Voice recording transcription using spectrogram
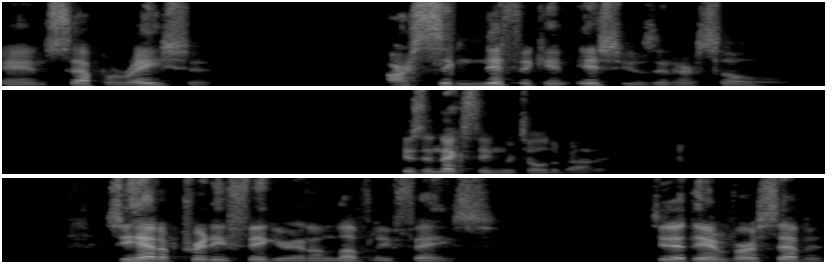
and separation are significant issues in her soul. Here's the next thing we're told about her. She had a pretty figure and a lovely face. See that there in verse 7?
